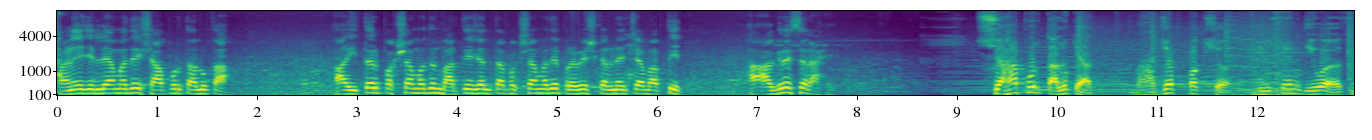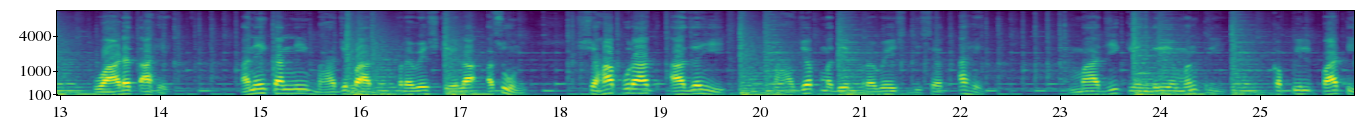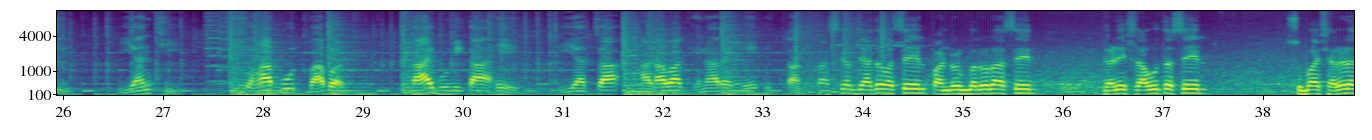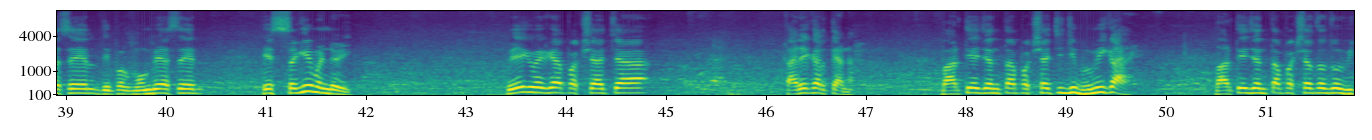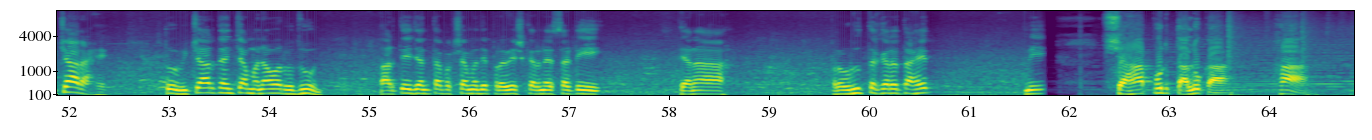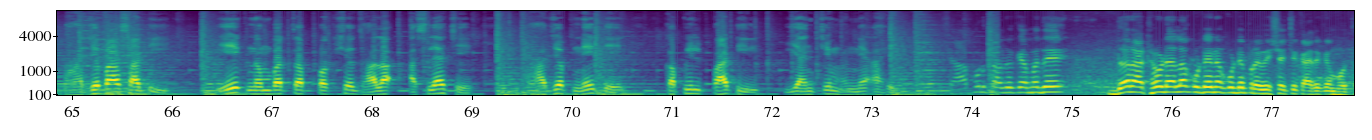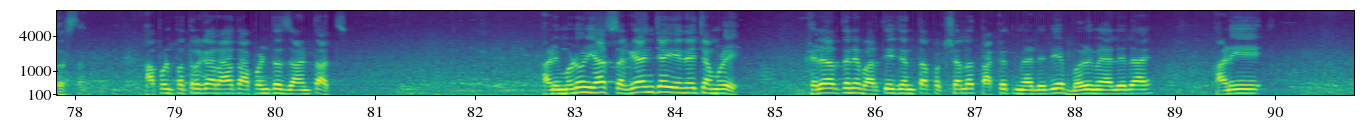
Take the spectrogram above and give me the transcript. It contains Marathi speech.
ठाणे जिल्ह्यामध्ये शहापूर तालुका हा इतर पक्षामधून भारतीय जनता पक्षामध्ये प्रवेश करण्याच्या बाबतीत हा अग्रेसर आहे. शहापूर तालुक्यात भाजप पक्ष दिवसेंदिवस वाढत आहे. अनेकांनी भाजपात प्रवेश केला असून शहापुरात आजही भाजपमध्ये प्रवेश दिसत आहेत माजी केंद्रीय मंत्री कपिल पाटील यांची शहापूर बाबत काय भूमिका आहे याचा आढावा घेणारं हे वृत्तांत भास्कर जाधव असेल पांडुरंग बरोरा असेल गणेश राऊत असेल सुभाष हरड असेल दीपक बोंबे असेल हे सगळी मंडळी वेगवेगळ्या पक्षाच्या कार्यकर्त्यांना भारतीय जनता पक्षाची जी भूमिका आहे भारतीय जनता पक्षाचा जो विचार आहे तो विचार त्यांच्या मनावर रुजवून भारतीय जनता पक्षामध्ये प्रवेश करण्यासाठी त्यांना प्रवृत्त करत आहेत. मी शहापूर तालुका हा भाजपासाठी एक नंबरचा पक्ष झाला असल्याचे भाजप नेते कपिल पाटील यांचे म्हणणे आहे. शहापूर तालुक्यामध्ये दर आठवड्याला कुठे ना कुठे प्रवेशाचे कार्यक्रम होत असतात. आपण पत्रकार आहात आपण तर जाणताच. आणि म्हणून या सगळ्यांच्या येण्याच्यामुळे खऱ्या अर्थाने भारतीय जनता पक्षाला ताकद मिळालेली आहे बळ मिळालेलं आहे. आणि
